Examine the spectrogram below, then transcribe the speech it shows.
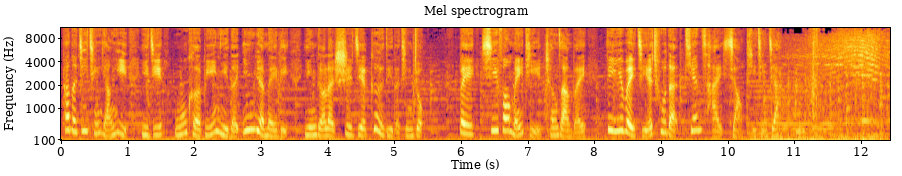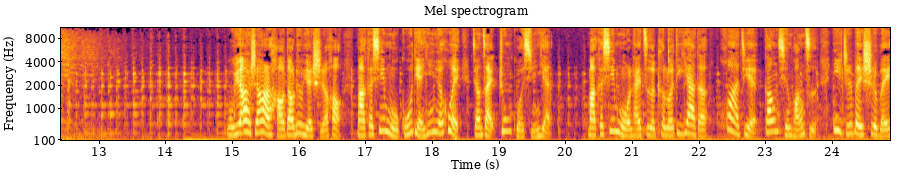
他的激情洋溢以及无可比拟的音乐魅力，赢得了世界各地的听众，被西方媒体称赞为第一位杰出的天才小提琴家。五月二十二号到六月十号，马克西姆古典音乐会将在中国巡演。马克西姆来自克罗地亚的跨界钢琴王子，一直被视为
